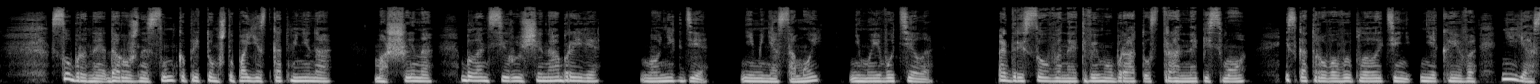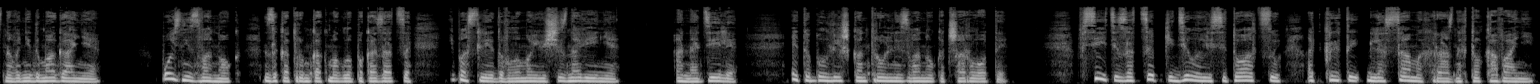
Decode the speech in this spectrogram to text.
собранная дорожная сумка, при том, что поездка отменена, машина, балансирующая на обрыве, но нигде, ни меня самой, ни моего тела. Адресованное твоему брату странное письмо, из которого выплыла тень некоего неясного недомогания. Поздний звонок, за которым, как могло показаться, и последовало мое исчезновение. А на деле это был лишь контрольный звонок от Шарлотты. Все эти зацепки делали ситуацию открытой для самых разных толкований.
